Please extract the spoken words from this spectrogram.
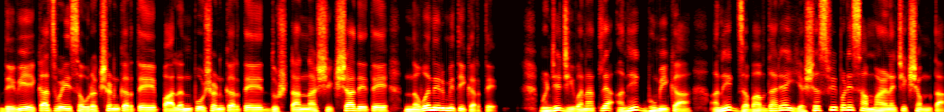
देवी एकाच वेळी संरक्षण करते पालनपोषण करते दुष्टांना शिक्षा देते नवनिर्मिती करते. म्हणजे जीवनातल्या अनेक भूमिका अनेक जबाबदाऱ्या यशस्वीपणे सांभाळण्याची क्षमता.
